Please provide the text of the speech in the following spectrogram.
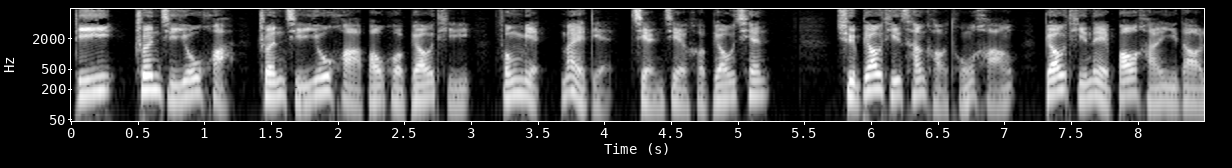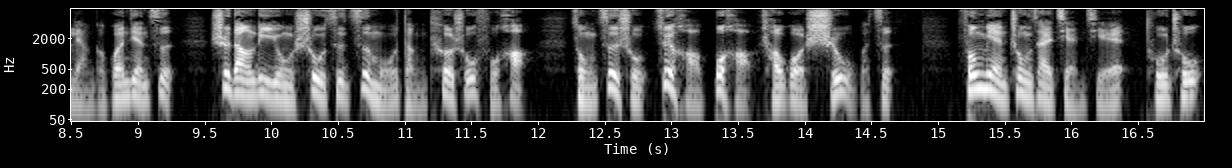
第一，专辑优化。专辑优化包括标题、封面、卖点、简介和标签。取标题参考同行，标题内包含一到两个关键字，适当利用数字字母等特殊符号，总字数最好不好超过十五个字。封面重在简洁突出，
